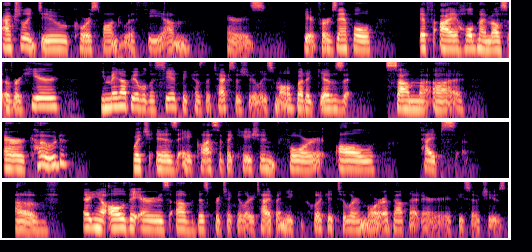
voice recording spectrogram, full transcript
actually do correspond with the um, errors here. For example, if I hold my mouse over here, you may not be able to see it because the text is really small, but it gives some uh, error code which is a classification for all types of uh, you know all the errors of this particular type and you can click it to learn more about that error if you so choose.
